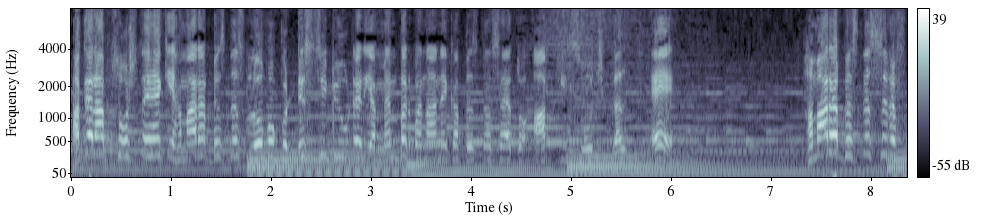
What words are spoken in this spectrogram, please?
अगर आप सोचते हैं कि हमारा बिज़नेस लोगों को डिस्ट्रीब्यूटर या मेंबर बनाने का बिज़नेस है तो आपकी सोच गलत है। हमारा बिज़नेस सिर्फ़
